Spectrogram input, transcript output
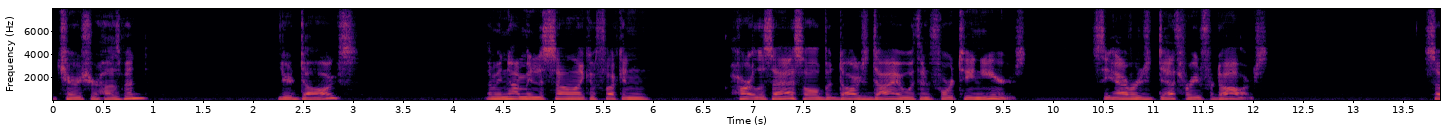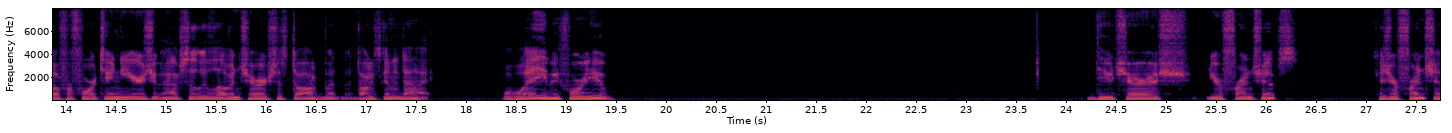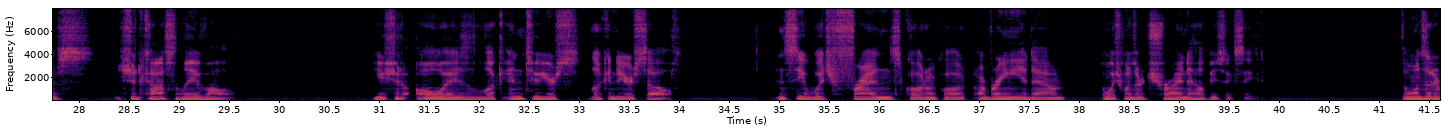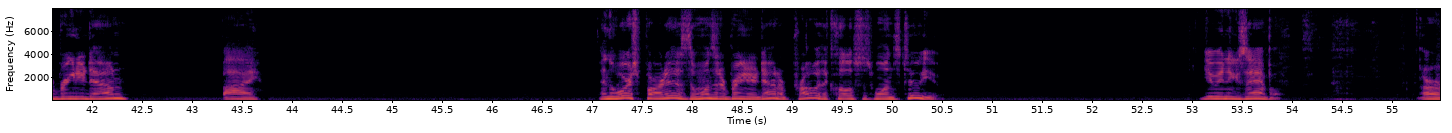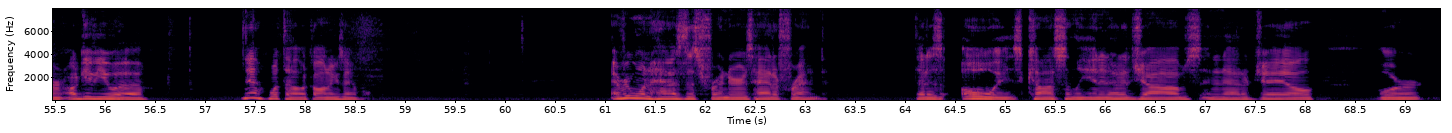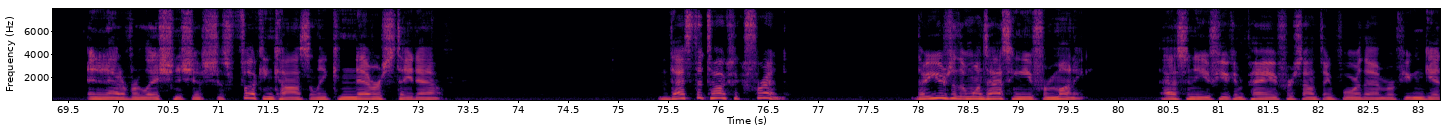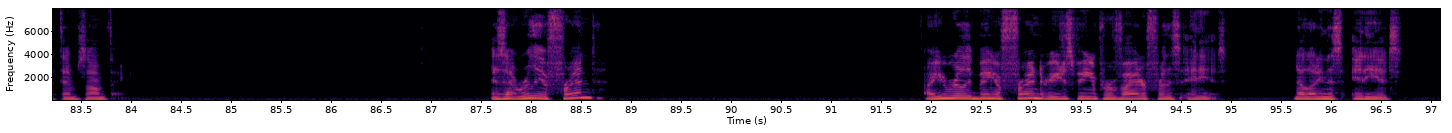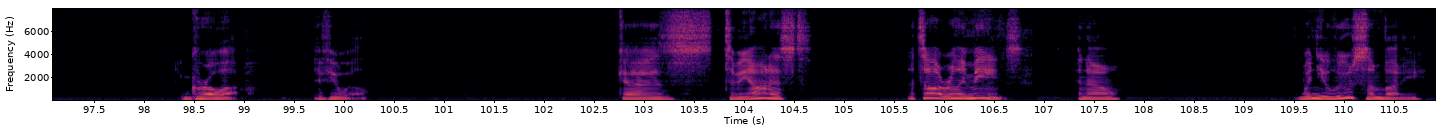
Cherish your husband? Your dogs? I mean, not mean to sound like a fucking heartless asshole, but dogs die within 14 years. It's the average death rate for dogs. So for 14 years, you absolutely love and cherish this dog, but the dog's going to die way before you. Do you cherish your friendships? Because your friendships should constantly evolve. You should always look into your look into yourself and see which friends, quote unquote, are bringing you down and which ones are trying to help you succeed. The ones that are bringing you down, bye. And the worst part is, the ones that are bringing you down are probably the closest ones to you. Give you an example. Or I'll give you a. Yeah, what the hell? I'll call an example. Everyone has this friend or has had a friend that is always constantly in and out of jobs, in and out of jail, or in and out of relationships, just fucking constantly, can never stay down. That's the toxic friend. They're usually the ones asking you for money, asking you if you can pay for something for them or if you can get them something. Is that really a friend? Are you really being a friend or are you just being a provider for this idiot? Not letting this idiot grow up, if you will. Because, to be honest, that's all it really means. You know? When you lose somebody,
